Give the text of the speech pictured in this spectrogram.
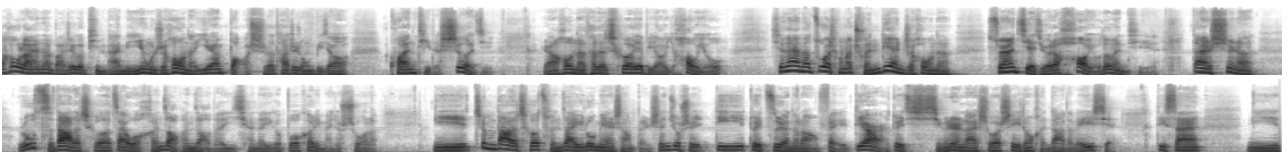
那后来呢？把这个品牌民用之后呢，依然保持了它这种比较宽体的设计，然后呢，它的车也比较耗油。现在呢，做成了纯电之后呢，虽然解决了耗油的问题，但是呢，如此大的车，在我很早很早的以前的一个播客里面就说了，你这么大的车存在于路面上，本身就是第一对资源的浪费，第二对行人来说是一种很大的危险，第三。你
